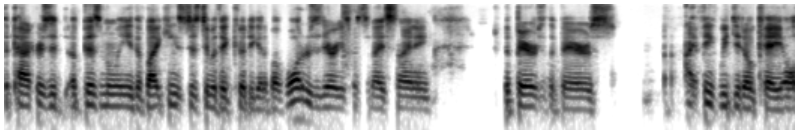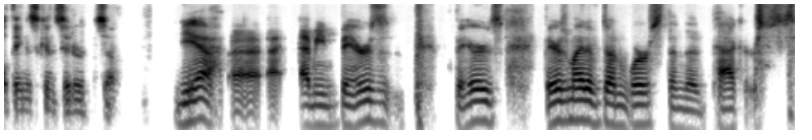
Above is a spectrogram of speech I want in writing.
the Packers abysmally. The Vikings just did what they could to get above water. Darius was a nice signing. The Bears are the Bears. I think we did okay, all things considered. So, yeah, uh, I, I mean, Bears Bears Bears might have done worse than the Packers.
